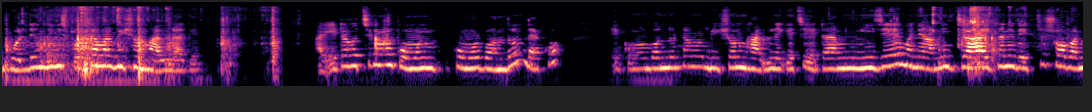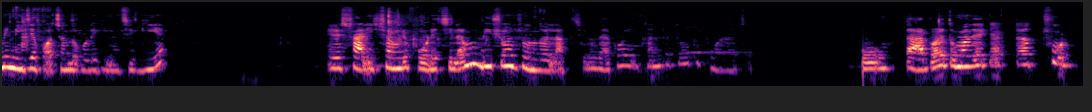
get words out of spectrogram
গোল্ডেন জিনিস পরতে আমার ভীষণ ভালো লাগে। আর এটা হচ্ছে কি আমার কোমর কোমর বন্ধন, দেখো। এই কোমর বন্ধনটা আমার ভীষণ ভালো লেগেছে। এটা আমি নিজে মানে আমি যা এখানে দেখছ, সব আমি নিজে পছন্দ করে কিনেছি গিয়ে। এটা শাড়ির সঙ্গে পরেছিলাম, ভীষণ সুন্দর লাগছিল। দেখো, এখানটাতেও তো পরা যায়। তারপরে তোমাদেরকে একটা ছোট্ট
